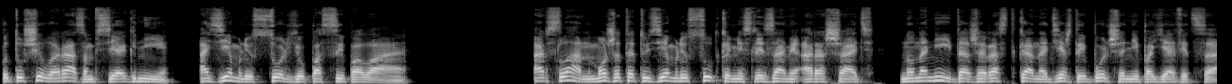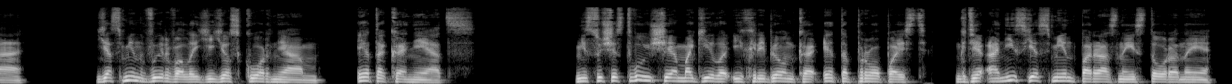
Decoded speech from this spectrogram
потушила разом все огни, а землю солью посыпала. Арслан может эту землю сутками слезами орошать, но на ней даже ростка надежды больше не появится. Ясмин вырвала ее с корнем. Это конец. Несуществующая могила их ребенка – это пропасть, где они с Ясмин по разные стороны,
